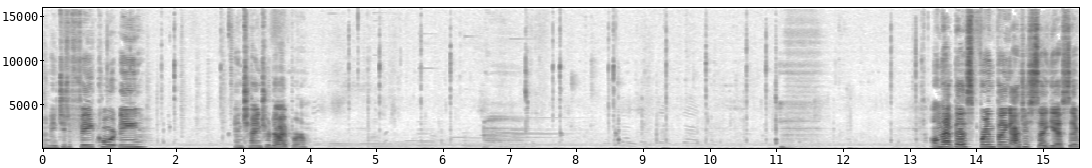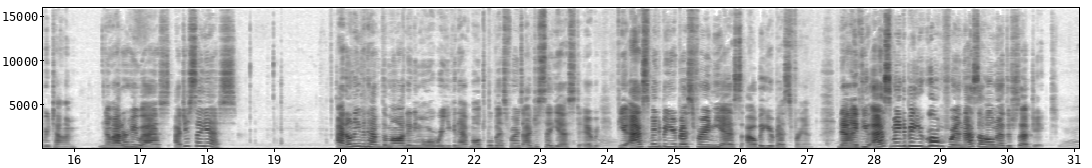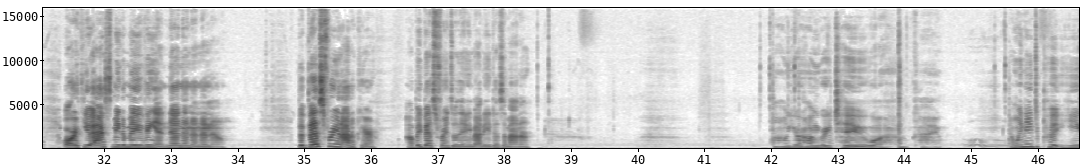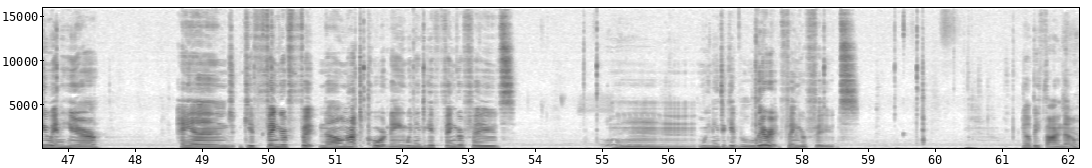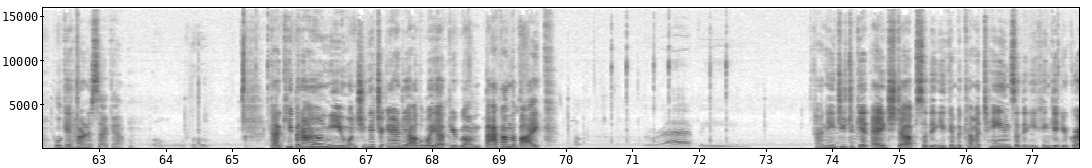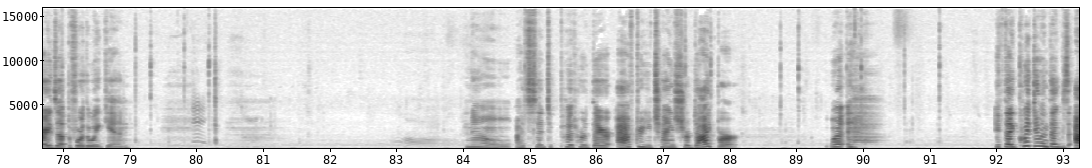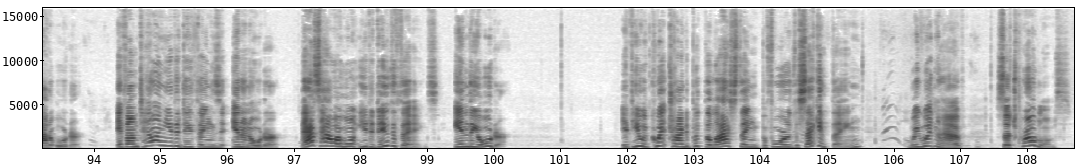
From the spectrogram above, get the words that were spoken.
I need you to feed Courtney and change her diaper. On that best friend thing, I just say yes every time. No matter who asks, I just say yes. I don't even have the mod anymore where you can have multiple best friends. I just say yes to every. If you ask me to be your best friend, yes, I'll be your best friend. Now, if you ask me to be your girlfriend, that's a whole nother subject. Or if you ask me to move in, no, no, no, no, no. But best friend, I don't care. I'll be best friends with anybody. It doesn't matter. Oh, you're hungry too. Okay. And we need to put you in here and give finger food. No, not to Courtney. We need to give finger foods. Mm, we need to give Lyric finger foods. It'll be fine though. We'll get her in a second. Got to keep an eye on you. Once you get your energy all the way up, you're going back on the bike. I need you to get aged up so that you can become a teen so that you can get your grades up before the weekend. No, I said to put her there after you changed her diaper. What? If they quit doing things out of order. If I'm telling you to do things in an order, that's how I want you to do the things. In the order if you would quit trying to put the last thing before the second thing, we wouldn't have such problems.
